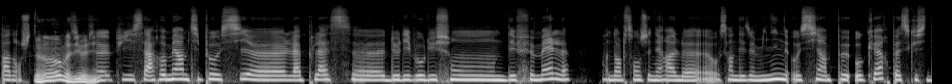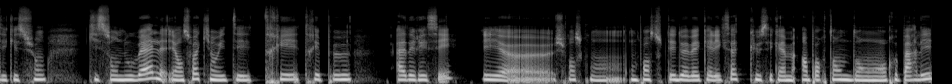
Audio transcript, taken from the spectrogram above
pardon, je Non, non, vas-y, vas-y. Euh, puis ça remet un petit peu aussi euh, la place euh, de l'évolution des femelles, dans le sens général euh, au sein des hominines, aussi un peu au cœur, parce que c'est des questions qui sont nouvelles et en soi qui ont été très très peu adressées. Et euh, je pense qu'on on pense toutes les deux avec Alexa que c'est quand même important d'en reparler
